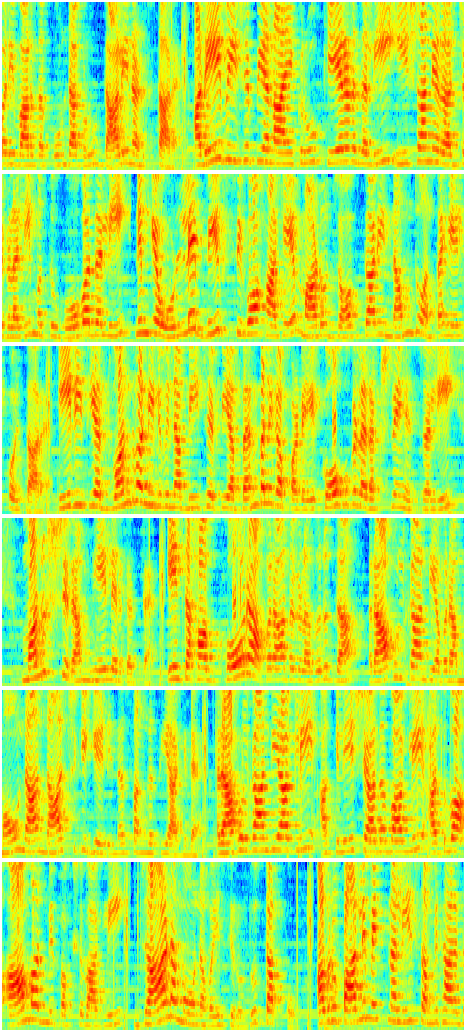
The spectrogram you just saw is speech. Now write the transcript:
ಪರಿವಾರದ ಗೂಂಡಾಗಳು ದಾಳಿ ನಡೆಸ್ತಾರೆ. ಅದೇ ಬಿಜೆಪಿಯ ನಾಯಕರು ಕೇರಳದಲ್ಲಿ, ಈಶಾನ್ಯ ರಾಜ್ಯಗಳಲ್ಲಿ ಮತ್ತು ಗೋವಾದಲ್ಲಿ ನಿಮ್ಗೆ ಒಳ್ಳೆ ಬೀಫ್ ಸಿಗೋ ಹಾಗೆ ಮಾಡೋ ಜವಾಬ್ದಾರಿ ನಮ್ದು ಅಂತ ಹೇಳ್ಕೊಳ್ತಾರೆ. ಈ ರೀತಿಯ ದ್ವಂದ್ವ ನಿಲುವಿನ ಬಿಜೆಪಿಯ ಬೆಂಬಲಿಗ ಪಡೆ ಕೋವುಗಳ ರಕ್ಷಣೆ ಹೆಸರಲ್ಲಿ ಮನುಷ್ಯರ ಮೇಲೆರಗತ್ತೆ. ಇಂತಹ ಘೋರ ಅಪರಾಧಗಳ ವಿರುದ್ಧ ರಾಹುಲ್ ಗಾಂಧಿ ಅವರ ಮೌನ ನಾಚಿಕೆಗೇಡಿನ ಸಂಗತಿಯಾಗಿದೆ. ರಾಹುಲ್ ಗಾಂಧಿ ಆಗ್ಲಿ, ಅಖಿಲೇಶ್ ಯಾದವ್ ಆಗ್ಲಿ, ಅಥವಾ ಆಮ್ ಆದ್ಮಿ ಪಕ್ಷವಾಗ್ಲಿ ಜಾಣ ಮೌನ ವಹಿಸಿರುವುದು ತಪ್ಪು. ಅವರು ಪಾರ್ಲಿಮೆಂಟ್ನಲ್ಲಿ ಸಂವಿಧಾನದ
